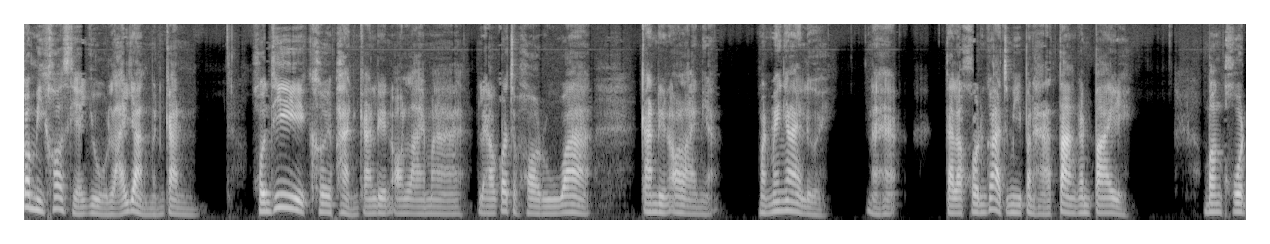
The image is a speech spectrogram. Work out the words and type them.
ก็มีข้อเสียอยู่หลายอย่างเหมือนกัน คนที่เคยผ่านการเรียนออนไลน์มา แล้วก็จะพอรู้ว่าการเรียนออนไลน์เนี่ยมันไม่ง่ายเลยนะฮะ แต่ละคนก็อาจจะมีปัญหาต่างกันไป บางคน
